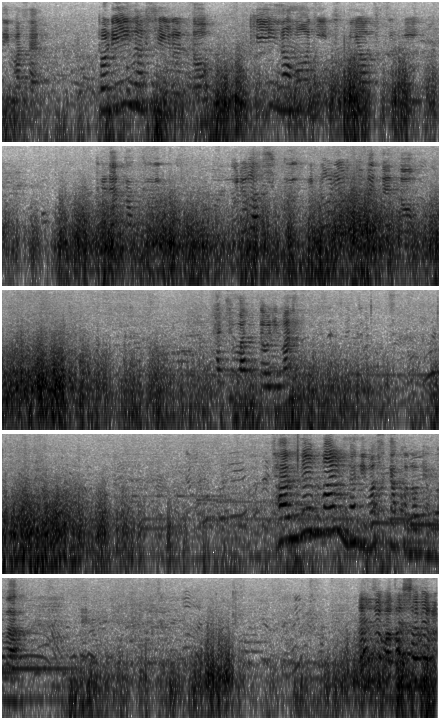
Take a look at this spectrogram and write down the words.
すいません。鳥居のシールと木の門に罪を包み気高く麗しく祈りを込めてと始まっております。3年前になりますかこの曲は。大丈夫？私しゃべる？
